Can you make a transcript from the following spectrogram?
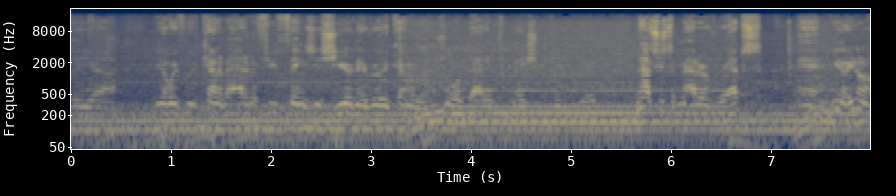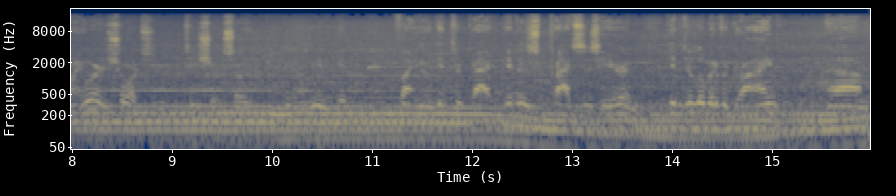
the, uh, you know, we've, we've kind of added a few things this year, and they really kind of absorbed that information pretty good. Now it's just a matter of reps, and you know, you don't know, we're in shorts, t-shirts, so you know, we need to get, find, you know, get through practice, get into some practices here, and get into a little bit of a grind. Um,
